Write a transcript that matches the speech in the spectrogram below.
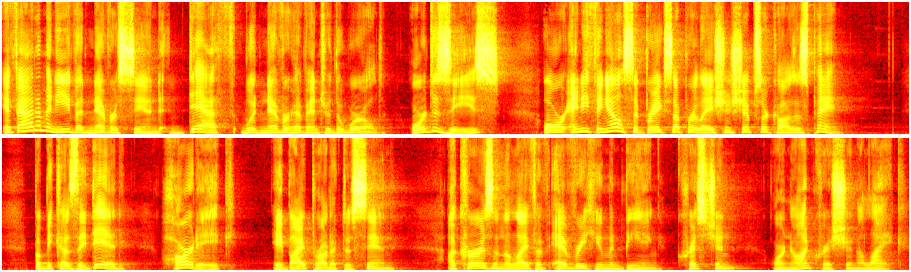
If Adam and Eve had never sinned, death would never have entered the world, or disease, or anything else that breaks up relationships or causes pain. But because they did, heartache, a byproduct of sin, occurs in the life of every human being, Christian or non Christian alike.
